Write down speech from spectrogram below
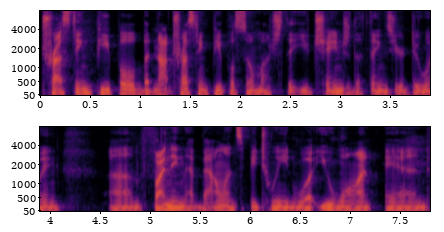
trusting people, but not trusting people so much that you change the things you're doing. Um, finding that balance between what you want and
